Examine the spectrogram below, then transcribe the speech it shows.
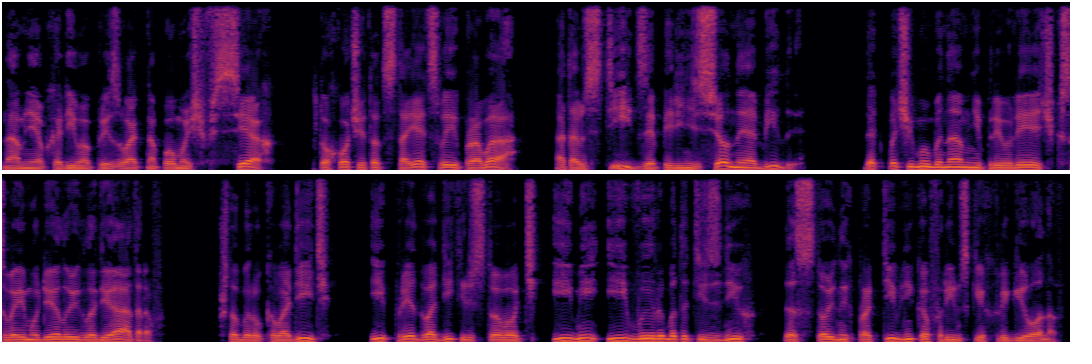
Нам необходимо призвать на помощь всех, кто хочет отстоять свои права, отомстить за перенесенные обиды. Так почему бы нам не привлечь к своему делу и гладиаторов, чтобы руководить и предводительствовать ими и выработать из них достойных противников римских легионов?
